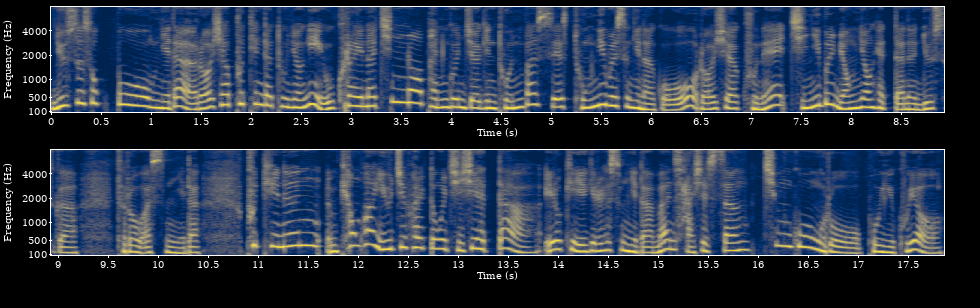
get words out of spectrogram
뉴스 속보입니다. 러시아 푸틴 대통령이 우크라이나 친러 반군 지역인 돈바스에서 독립을 승인하고 러시아 군에 진입을 명령했다는 뉴스가 들어왔습니다. 푸틴은 평화 유지 활동을 지시했다 이렇게 얘기를 했습니다만 사실상 침공으로 보이고요.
